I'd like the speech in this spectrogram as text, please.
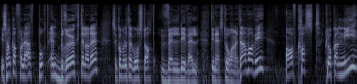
Hvis han kan få lært bort en brøkdel av det, så kommer det til å gå Start veldig vel de neste årene. Der var vi. Avkast klokka ni.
